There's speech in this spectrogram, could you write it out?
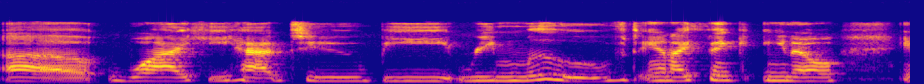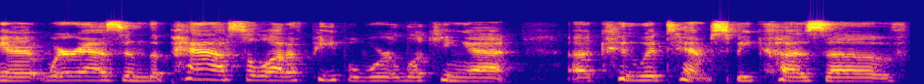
uh, why he had to be removed. And I think, you know, it, whereas in the past, a lot of people were looking at uh, coup attempts because of,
